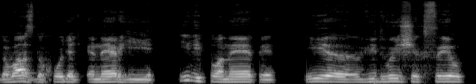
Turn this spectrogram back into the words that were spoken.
до вас доходять енергії і від планети, і е, від вищих сил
